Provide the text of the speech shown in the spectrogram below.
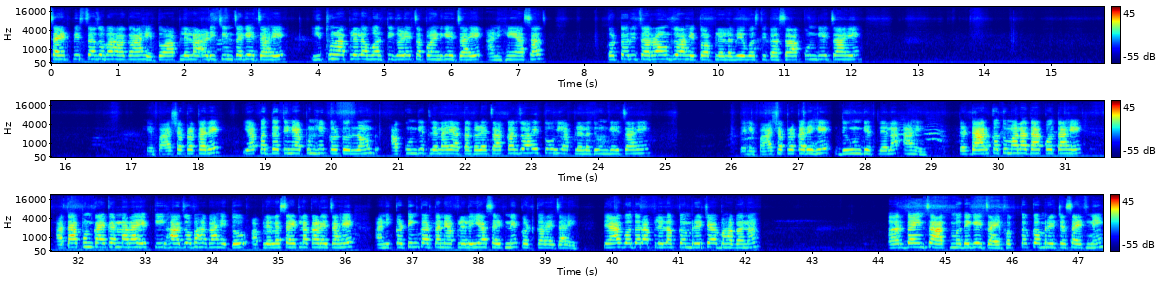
साईड पीसचा जो भाग आहे तो आपल्याला अडीच इंच घ्यायचा आहे. इथून आपल्याला वरती गळ्याचा पॉइंट घ्यायचा आहे. आणि हे असाच कटोरीचा राऊंड जो आहे तो आपल्याला व्यवस्थित असा आखून घ्यायचा आहे. हे पहा अशा प्रकारे. या पद्धतीने आपण हे कटोरी राऊंड आखून घेतलेला आहे. आता गळ्याचा आकार जो आहे तोही आपल्याला देऊन घ्यायचा आहे. तर हे पहा अशा प्रकारे हे देऊन घेतलेला आहे. तर डार्क तुम्हाला दाखवत आहे. आता आपण काय करणार आहेत की हा जो भाग आहे तो आपल्याला साईडला काढायचा आहे आणि कटिंग करताना आपल्याला या साईडने कट करायचा आहे. त्या अगोदर आपल्याला कमरेच्या भागाना अर्धा इंच आतमध्ये घ्यायचा आहे. फक्त कमरेच्या साईडने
